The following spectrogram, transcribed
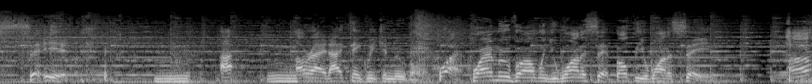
Say it. Mm, mm. All right, I think we can move on. Why? Why move on when you want to say it? Both of you want to say it. Huh?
